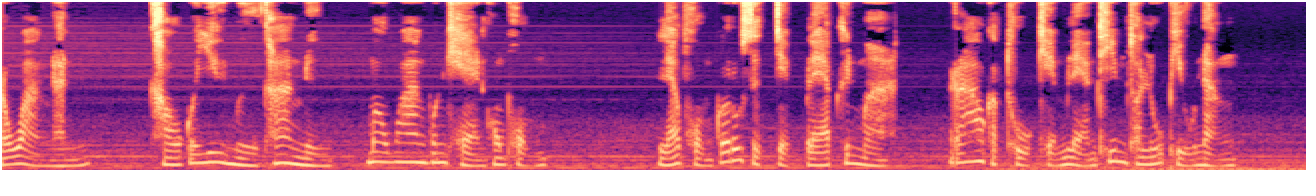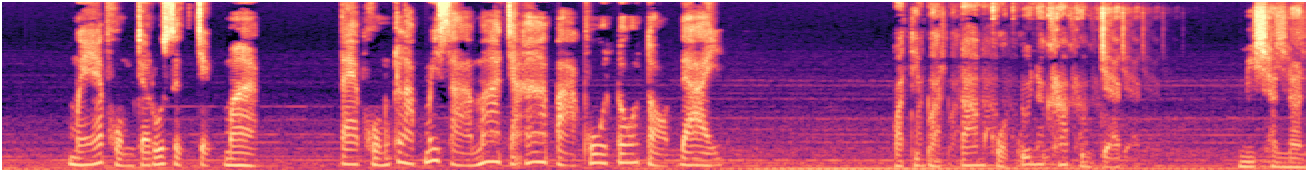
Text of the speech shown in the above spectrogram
ระหว่างนั้น เขาก็ยื่นมือข้างหนึ่งมาวางบนแขนของผม แล้วผมก็รู้สึกเจ็บแปลบขึ้นมา ราวกับถูกเข็มแหลมทิ่มทะลุผิวหนัง แม้ผมจะรู้สึกเจ็บมาก แต่ผมกลับไม่สามารถจะอ้าปากพูดโต้ตอบได้ ปฏิบัติตามกฎด้วยนะครับคุณแจ็คมิฉะนั้น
